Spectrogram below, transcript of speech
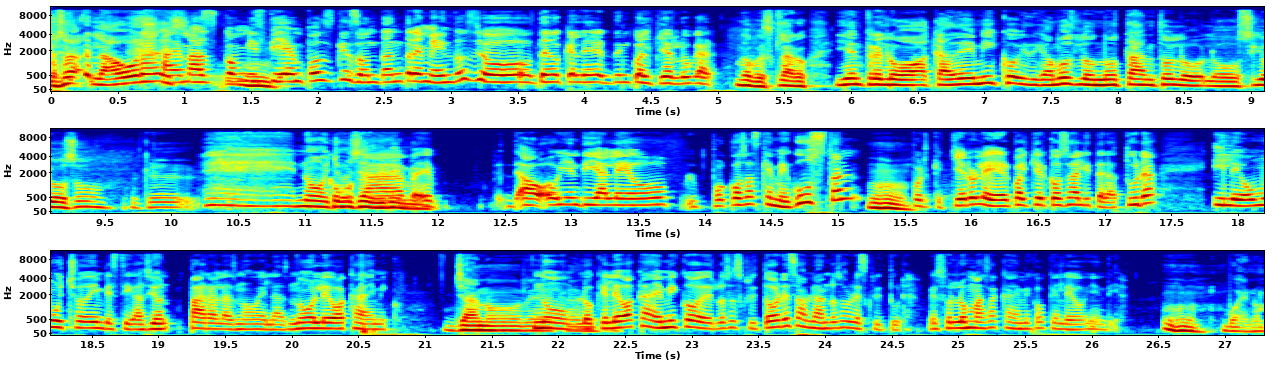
O sea, la hora es... Además, con mis Mm. tiempos que son tan tremendos, yo tengo que leer en cualquier lugar. No, pues claro. Y entre lo académico y digamos lo no tanto, lo, lo ocioso. que- Eh, no, ¿Cómo yo se ya eh, a- hoy en día leo por cosas que me gustan, porque quiero leer cualquier cosa de literatura y leo mucho de investigación para las novelas. No leo académico. Ya no lee no, académico. lo que leo académico es los escritores hablando sobre escritura. Eso es lo más académico que leo hoy en día. Bueno,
